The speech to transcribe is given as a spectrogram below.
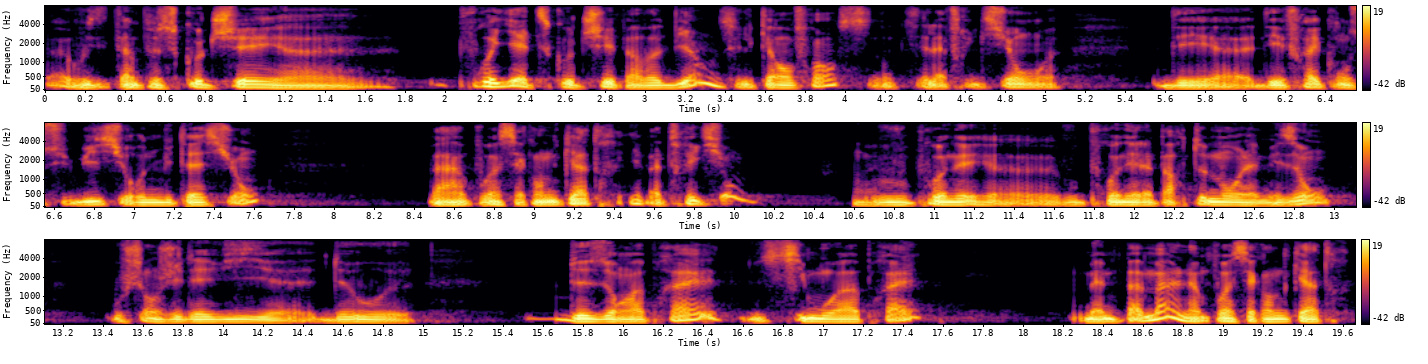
bah, vous êtes un peu scotché. Euh, vous pourriez être scotché par votre bien. C'est le cas en France. Donc c'est la friction des frais qu'on subit sur une mutation bah, 1.54, il n'y a pas de friction. Vous prenez, euh, vous prenez l'appartement ou la maison, vous changez d'avis euh, deux, euh, deux ans après, six mois après, même pas mal, 1.54.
